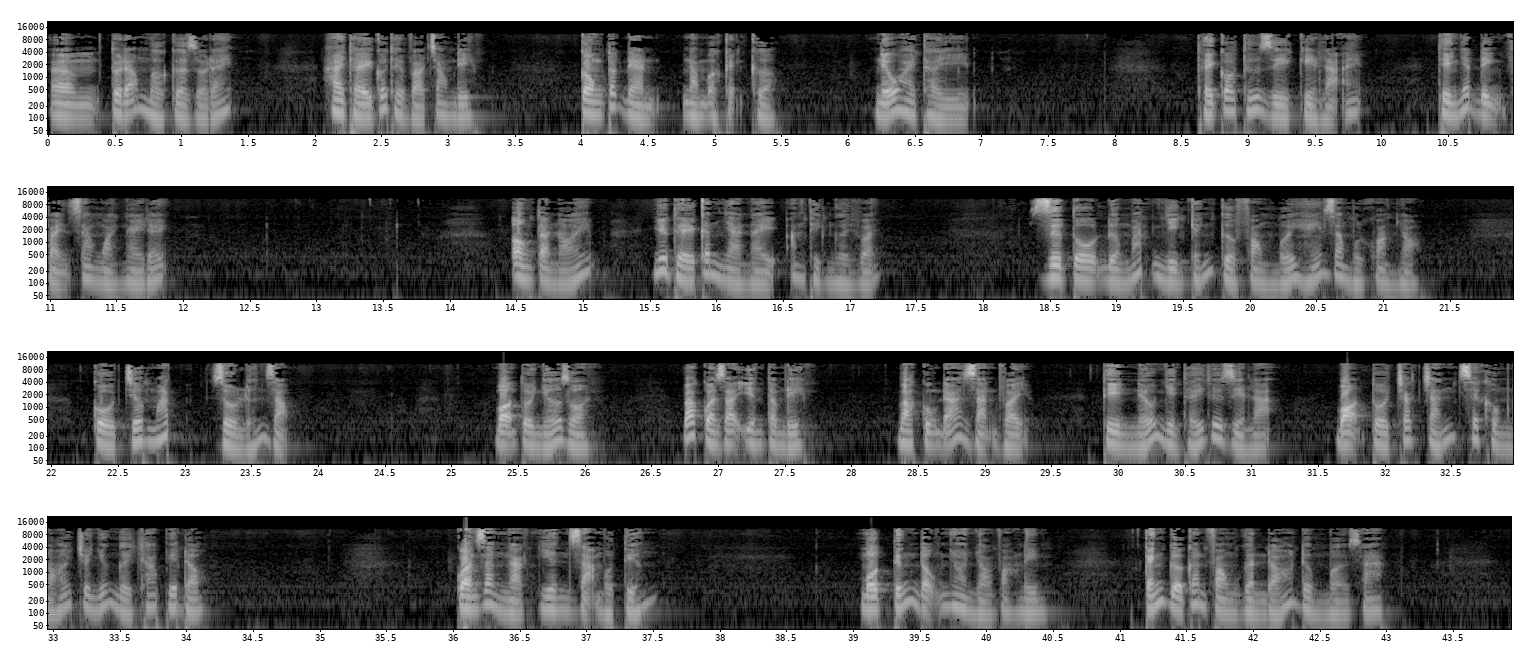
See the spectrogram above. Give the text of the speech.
Ờ, tôi đã mở cửa rồi đấy. Hai thầy có thể vào trong đi. Công tắc đèn nằm ở cạnh cửa. Nếu hai thầy... Thấy có thứ gì kỳ lạ ấy, thì nhất định phải ra ngoài ngay đấy. Ông ta nói, như thế căn nhà này ăn thịt người vậy. Dư Tô đưa mắt nhìn cánh cửa phòng mới hé ra một khoảng nhỏ. Cô chớp mắt rồi lớn giọng. Bọn tôi nhớ rồi. Bác quản gia yên tâm đi. Bác cũng đã dặn vậy. Thì nếu nhìn thấy thứ gì lạ, bọn tôi chắc chắn sẽ không nói cho những người khác biết đâu. Quản gia ngạc nhiên dạ một tiếng. Một tiếng động nho nhỏ vang lên. Cánh cửa căn phòng gần đó được mở ra.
